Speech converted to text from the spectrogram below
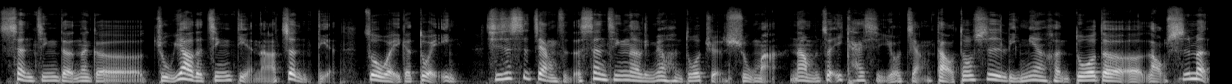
圣经的那个主要的经典啊正典作为一个对应，其实是这样子的，圣经呢里面有很多卷书嘛。那我们最一开始有讲到，都是里面很多的老师们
